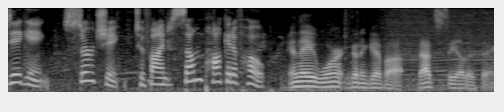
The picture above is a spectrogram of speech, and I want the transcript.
digging, searching to find some pocket of hope and they weren't going to give up. That's the other thing.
